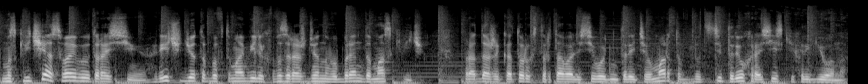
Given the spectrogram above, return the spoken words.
Москвичи осваивают Россию. Речь идет об автомобилях возрожденного бренда «Москвич», продажи которых стартовали сегодня 3 марта в 23 российских регионах.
